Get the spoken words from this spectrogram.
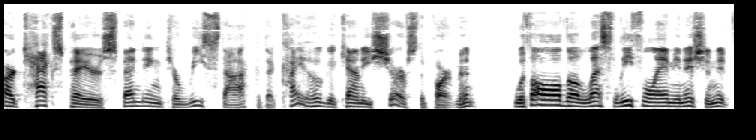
are taxpayers spending to restock the Cuyahoga County Sheriff's Department with all the less lethal ammunition it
